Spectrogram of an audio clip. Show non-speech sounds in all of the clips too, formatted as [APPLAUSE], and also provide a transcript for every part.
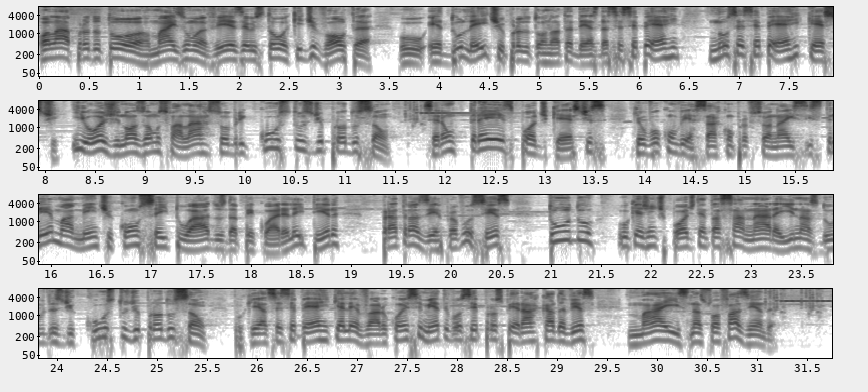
Olá, produtor. Mais uma vez eu estou aqui de volta. O Edu Leite, o produtor nota 10 da CCPR, no CCPR Cast. E hoje nós vamos falar sobre custos de produção. Serão três podcasts que eu vou conversar com profissionais extremamente conceituados da pecuária leiteira para trazer para vocês tudo o que a gente pode tentar sanar aí nas dúvidas de custo de produção, porque a CCPR quer levar o conhecimento e você prosperar cada vez mais na sua fazenda.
